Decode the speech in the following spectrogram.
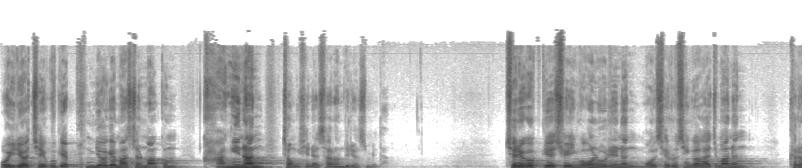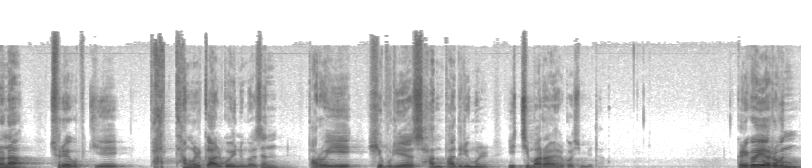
오히려 제국의 폭력에 맞설 만큼 강인한 정신의 사람들이었습니다. 출애굽기의 주인공을 우리는 모세로 생각하지만은 그러나 출애굽기 바탕을 깔고 있는 것은 바로 이 히브리의 산파드림을 잊지 말아야 할 것입니다. 그리고 여러분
